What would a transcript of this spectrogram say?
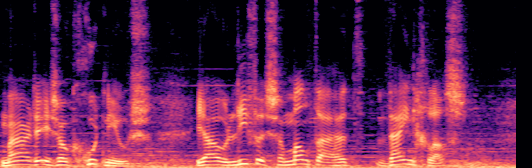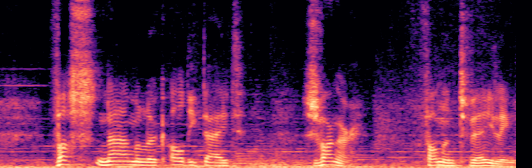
Maar er is ook goed nieuws. Jouw lieve Samantha, het wijnglas, was namelijk al die tijd zwanger van een tweeling.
